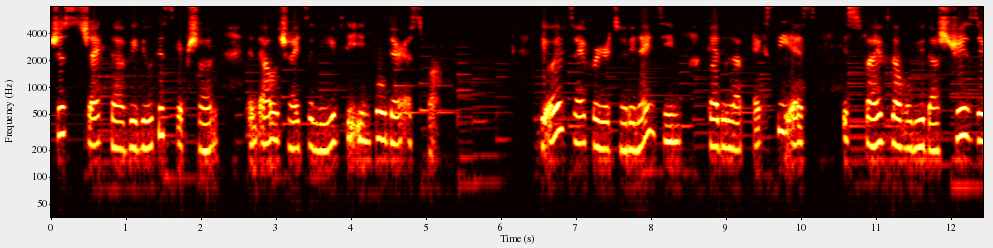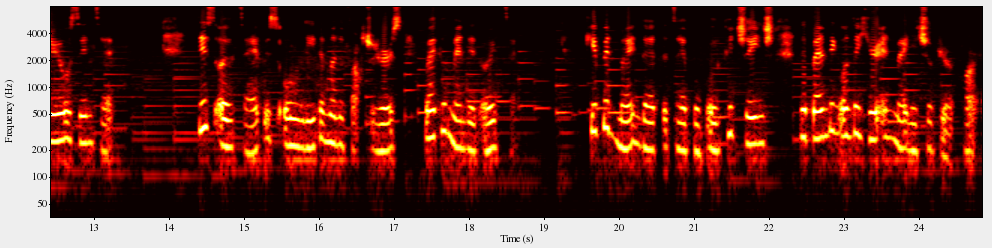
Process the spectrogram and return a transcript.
Just check the video description and I will try to leave the info there as well. The oil type for your 2019 Cadillac XTS is 5W-30 Synthetic. This oil type is only the manufacturer's recommended oil type. Keep in mind that the type of oil could change depending on the year and mileage of your car.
